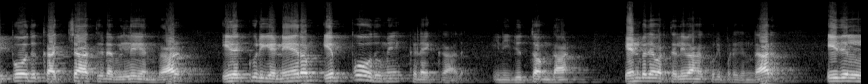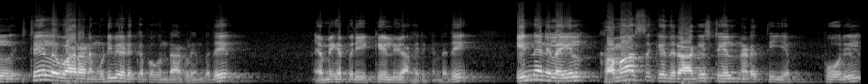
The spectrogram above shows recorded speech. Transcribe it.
இப்போது கச்சாத்திடவில்லை என்றால் இதற்குரிய நேரம் எப்போதுமே கிடைக்காது. இனி யுத்தம்தான் என்பதை அவர் தெளிவாக குறிப்பிடுகின்றார். இதில் ஸ்டேல் எவ்வாறான முடிவு எடுக்கப் போகின்றார்கள் என்பது மிகப்பெரிய கேள்வியாக இருக்கின்றது. இந்த நிலையில் ஹமாஸுக்கு எதிராக ஸ்டேல் நடத்திய போரில்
